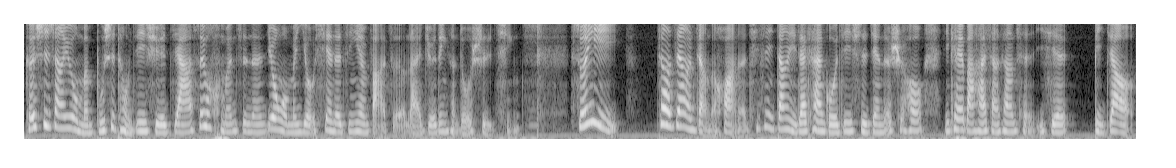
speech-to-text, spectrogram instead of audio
可是事实上，因为我们不是统计学家，所以我们只能用我们有限的经验法则来决定很多事情。所以，照这样讲的话呢，其实当你在看国际事件的时候，你可以把它想象成一些比较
